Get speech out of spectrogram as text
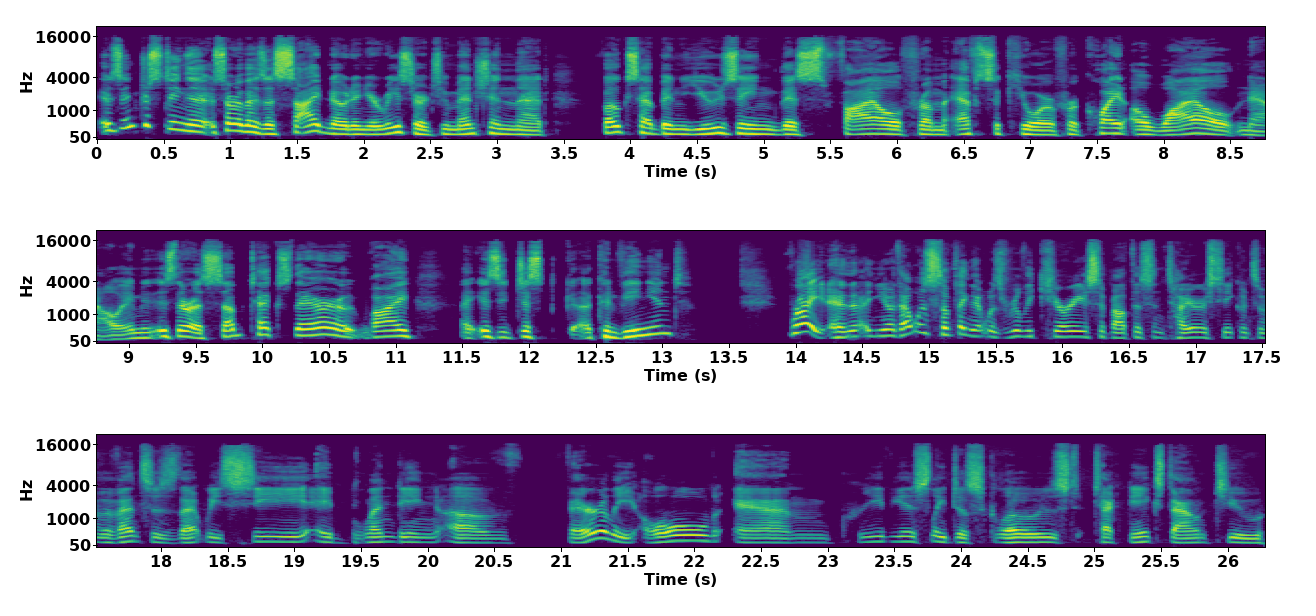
It was interesting, uh, sort of as a side note in your research, you mentioned that folks have been using this file from F Secure for quite a while now. I mean, is there a subtext there? Why uh, is it just uh, convenient? Right, and uh, you know that was something that was really curious about this entire sequence of events is that we see a blending of fairly old and previously disclosed techniques down to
